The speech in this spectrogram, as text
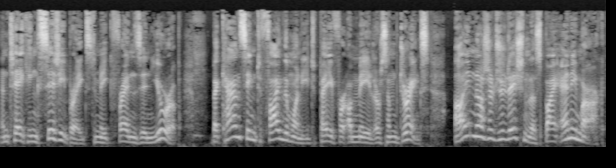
and taking city breaks to make friends in Europe, but can't seem to find the money to pay for a meal or some drinks. I'm not a traditionalist by any mark,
